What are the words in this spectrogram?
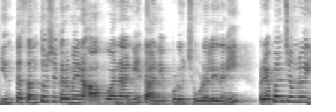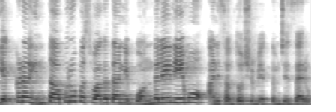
ఇంత సంతోషకరమైన ఆహ్వానాన్ని తానెప్పుడూ చూడలేదని ప్రపంచంలో ఎక్కడా ఇంత అపురూప స్వాగతాన్ని పొందలేనేమో అని సంతోషం వ్యక్తం చేశారు.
